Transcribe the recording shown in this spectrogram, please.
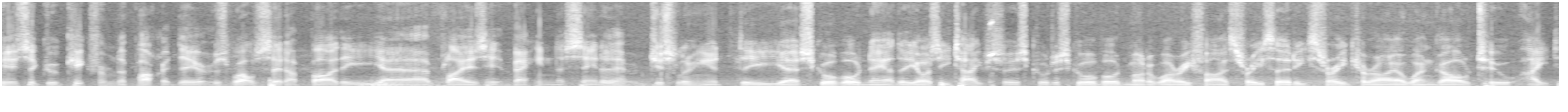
It's a good kick from the pocket there. It was well set up by the uh, players back in the centre. Just looking at the uh, scoreboard now, the Aussie Tapes first quarter scoreboard. Modewarre 5 3 33, Corio 1 goal 2 8.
